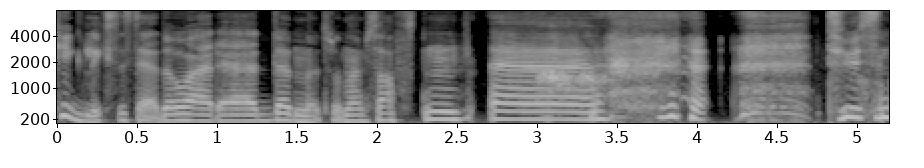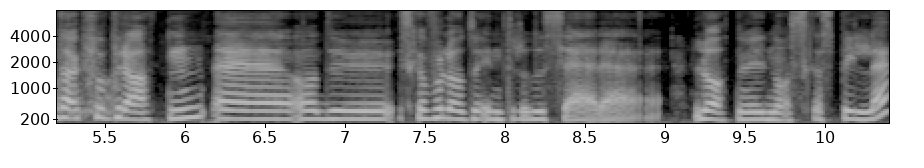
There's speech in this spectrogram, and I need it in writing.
hyggeligste stedet å være denne Trondheimsaften. Eh, tusen takk for praten, eh, og du skal få lov til å introdusere låtene vi nå skal spille.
